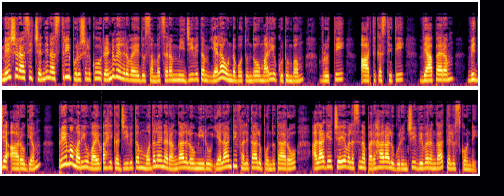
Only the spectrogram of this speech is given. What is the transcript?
మేషరాశి చెందిన స్త్రీ పురుషులకు రెండు వేల ఇరవై ఐదు సంవత్సరం మీ జీవితం ఎలా ఉండబోతుందో మరియు కుటుంబం వృత్తి ఆర్థిక స్థితి వ్యాపారం విద్య ఆరోగ్యం ప్రేమ మరియు వైవాహిక జీవితం మొదలైన రంగాలలో మీరు ఎలాంటి ఫలితాలు పొందుతారో అలాగే చేయవలసిన పరిహారాలు గురించి వివరంగా తెలుసుకోండి.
